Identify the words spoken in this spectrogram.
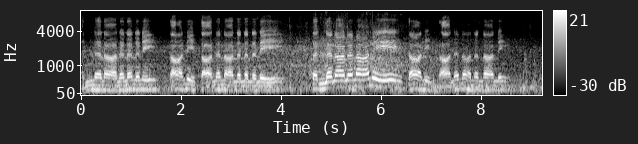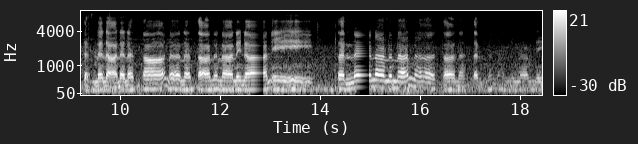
தன்னனானனே தானே தானனானனே தன்னனானனானே தானே தானனானனானே. தன்னனானன தானன தானனானே நானே தன்னனானனான. தான தன்னனானே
